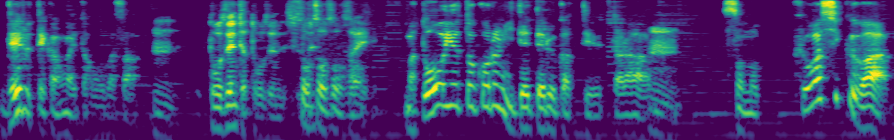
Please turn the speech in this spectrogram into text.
出るって考えた方がさ、うん、当然じゃ当然ですよね。そうそうそうそう、はい、まあ、どういうところに出てるかって言ったら、その詳しくは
